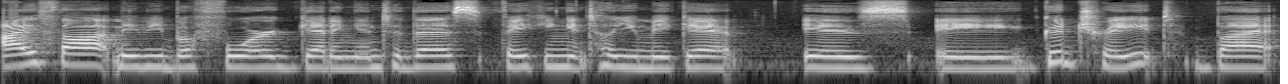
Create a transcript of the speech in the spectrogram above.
I thought maybe before getting into this, faking it till you make it is a good trait, but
